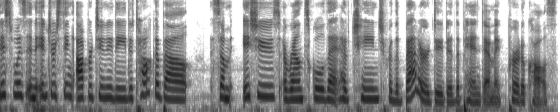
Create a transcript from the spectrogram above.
This was an interesting opportunity to talk about some issues around school that have changed for the better due to the pandemic protocols.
